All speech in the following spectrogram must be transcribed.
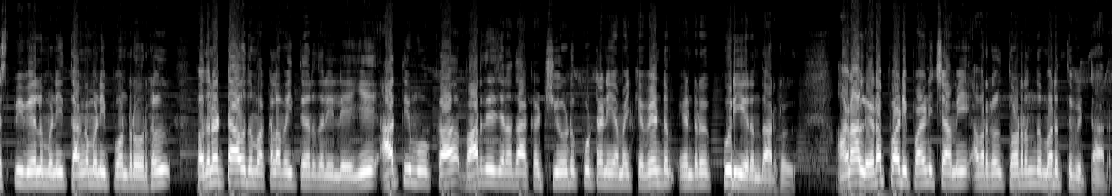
எஸ்பி வேலுமணி தங்கமணி போன்றவர்கள் பதினெட்டாவது மக்களவைத் தேர்தலிலேயே அதிமுக பாரதிய ஜனதா கட்சியோடு கூட்டணி அமைக்க வேண்டும் என்று கூறியிருந்தார்கள். ஆனால் எடப்பாடி பழனிசாமி அவர்கள் தொடர்ந்து மறுத்துவிட்டார்.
